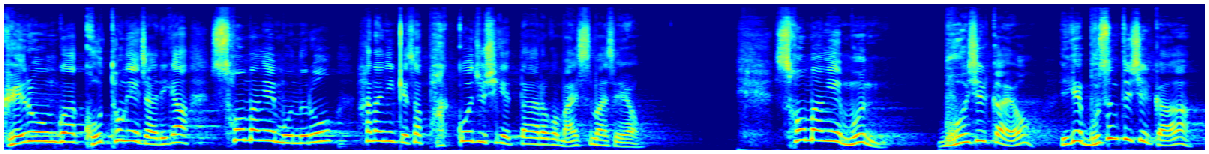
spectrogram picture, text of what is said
괴로움과 고통의 자리가 소망의 문으로 하나님께서 바꿔주시겠다라고 말씀하세요. 소망의 문, 무엇일까요? 이게 무슨 뜻일까?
